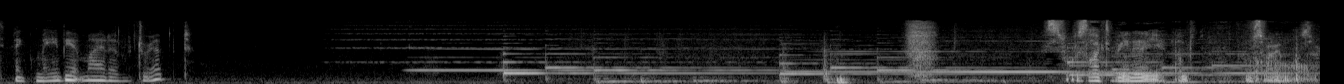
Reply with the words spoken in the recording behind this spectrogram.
Do you think maybe it might have dripped? This is what it's like to be an idiot. I'm, I'm sorry, Mom. sorry.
